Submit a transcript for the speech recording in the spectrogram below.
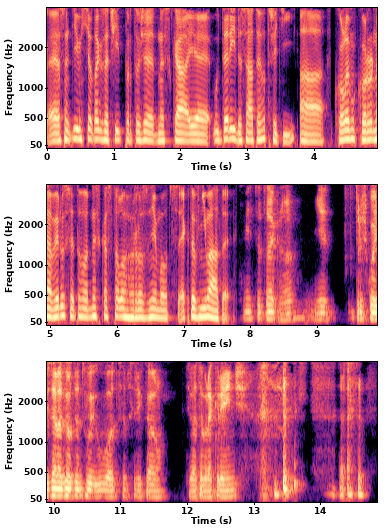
Já jsem tím chtěl tak začít, protože dneska je úterý 10.3. a kolem koronaviru se toho dneska stalo hrozně moc. Jak to vnímáte? Je to tak, no. Mě trošku až zarazil ten tvůj úvod, jsem si říkal, ty to bude cringe.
